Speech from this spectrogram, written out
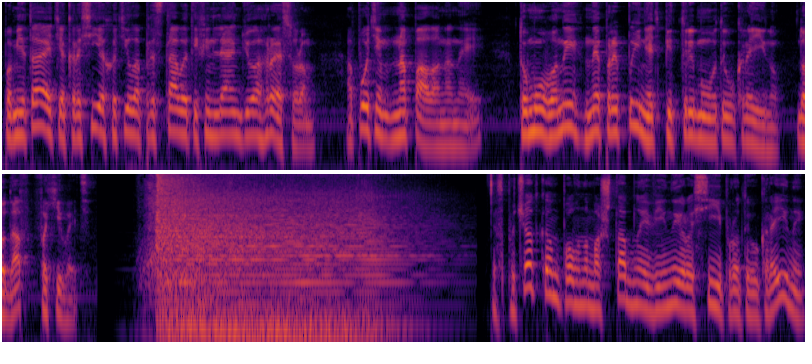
пам'ятають, як Росія хотіла представити Фінляндію агресором, а потім напала на неї. Тому вони не припинять підтримувати Україну, додав фахівець. З початком повномасштабної війни Росії проти України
